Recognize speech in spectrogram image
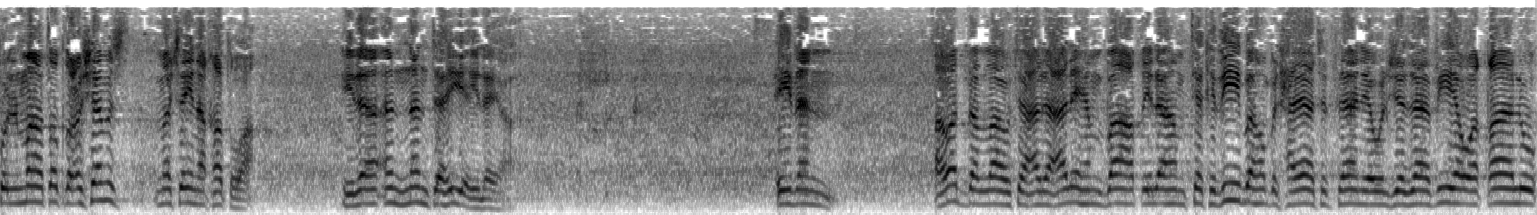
كل ما تطلع شمس مشينا خطوة إلى أن ننتهي إليها. إذا رد الله تعالى عليهم باطلهم تكذيبهم بالحياة الثانية والجزاء فيها وقالوا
